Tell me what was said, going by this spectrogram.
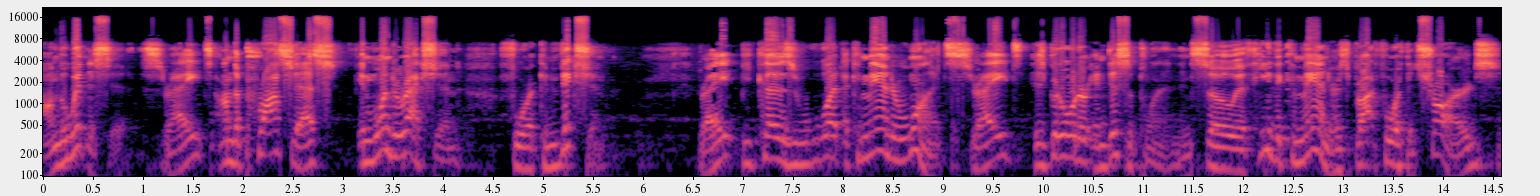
on the witnesses, right, on the process in one direction for conviction right? Because what a commander wants, right, is good order and discipline. And so if he, the commander, has brought forth a charge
